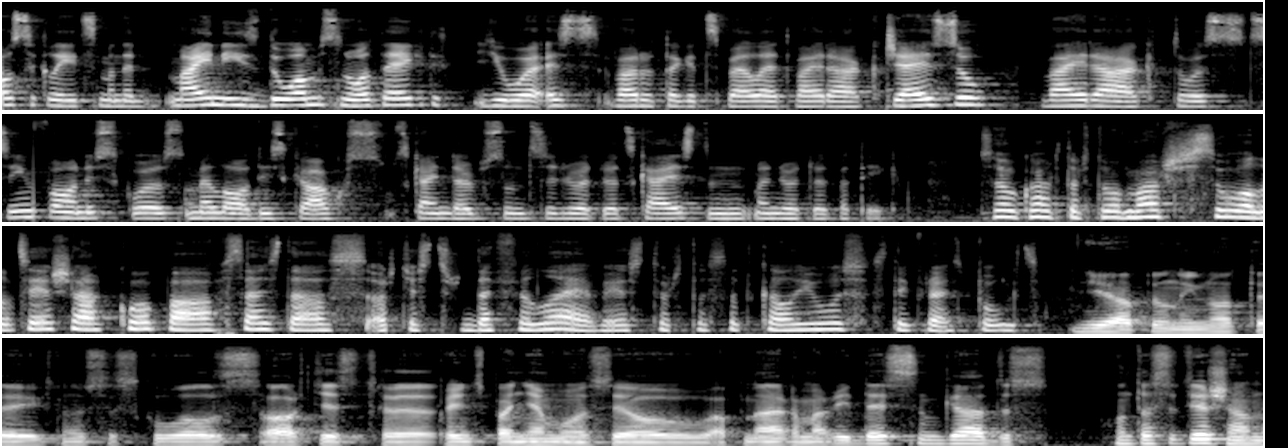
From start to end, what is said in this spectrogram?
auseklītis man ir mainījis domas noteikti, jo es varu tagad spēlēt vairāk džēzu. Vairāk tos simfoniskos, melodiskākus skaņdarbus, tas ir ļoti, ļoti skaisti un man ļoti, ļoti patīk. Savukārt ar to maršu soli ciešāk kopā saistās orķestra defilē. Viestur tas atkal jūsu stiprais punkts. Jā, pilnīgi noteikti. No nu, skolas orķestra principā ņemos jau apmēram arī desmit gadus. Un tas ir tiešām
